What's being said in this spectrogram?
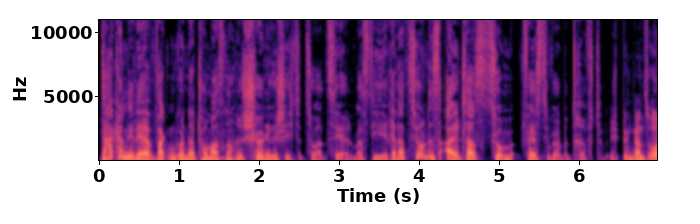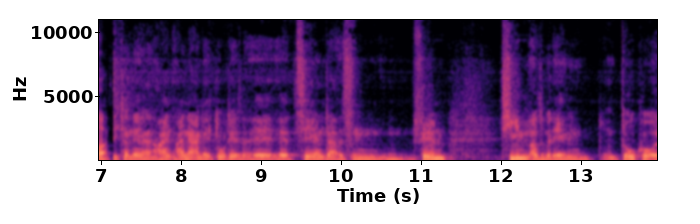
Da kann dir der Wackengründer Thomas noch eine schöne Geschichte zu erzählen, was die Relation des Alters zum Festival betrifft. Ich bin ganz ohr. Ich kann dir ein, eine Anekdote äh, erzählen, da ist ein Filmteam, also mit irgendeinem Doku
